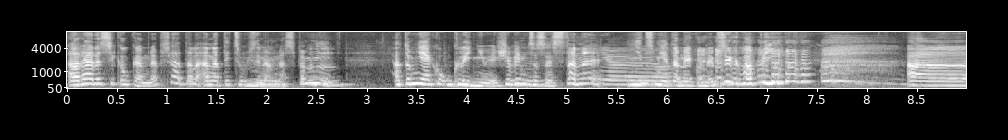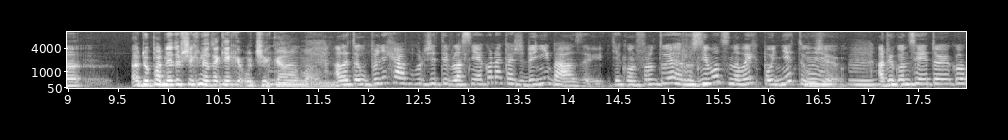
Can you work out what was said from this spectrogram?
Ale ráda si koukám na přátele a na ty, co už znám na spaměť. Mhm. A to mě jako uklidňuje, že vím, co se stane, Jo, jo, nic jo. mě tam jako nepřekvapí. A, a dopadne to všechno tak, jak očekávám. Ale to úplně chápu, protože ty vlastně jako na každodenní bázi tě konfrontuje hrozně moc nových podnětů, Mm, že jo? mm. A dokonce je to jako,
